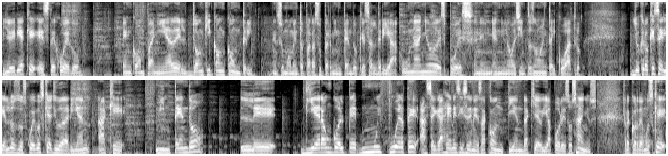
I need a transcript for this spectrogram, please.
Y yo diría que este juego en compañía del Donkey Kong Country, en su momento para Super Nintendo, que saldría un año después, en, el- en 1994. Yo creo que serían los dos juegos que ayudarían a que Nintendo le diera un golpe muy fuerte a Sega Genesis en esa contienda que había por esos años. Recordemos que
